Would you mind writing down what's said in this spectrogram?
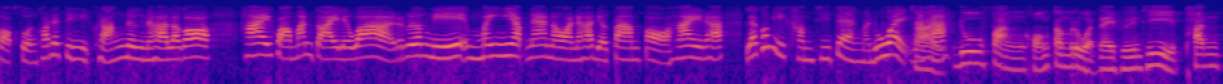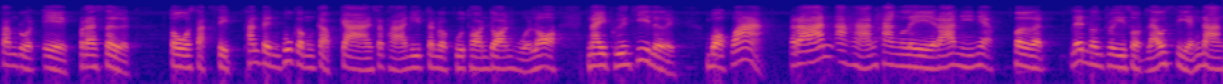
สอบสวนข้อเท็จจริงอีกครั้งหนึ่งนะคะ แล้วก็ให้ความมั่นใจเลยว่าเรื่องนี้ไม่เงียบแน่นอนนะคะ เดี๋ยวตามต่อให้นะคะ แล้วก็มีคำชี้แจงมาด้วยใช่นะคะ ดูฝั่งของตำรวจในพื้นที่พันตำรวจเอกประเสริฐ โตศักดิ์สิทธิ์ท่านเป็นผู้กำกับการสถานีตำรวจภูธรดอนหัวล่อในพื้นที่เลย บอกว่าร้านอาหารฮังเลร้านนี้เนี่ยเปิดเล่นดนตรีสดแล้วเสียงดัง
